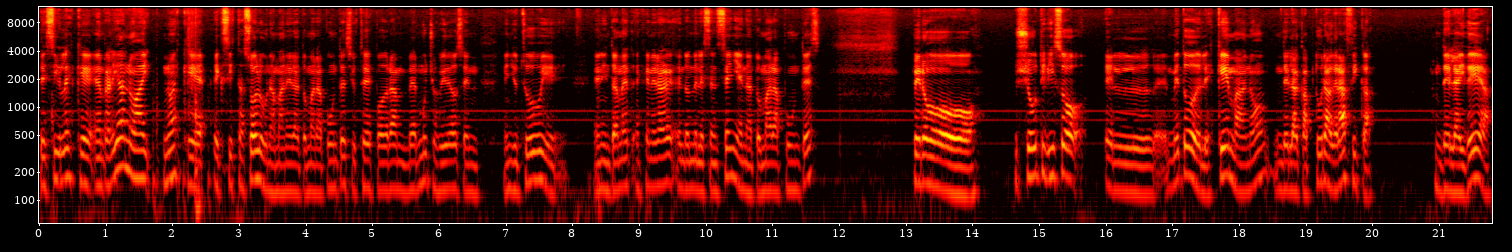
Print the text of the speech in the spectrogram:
decirles que en realidad no hay no es que exista solo una manera de tomar apuntes y ustedes podrán ver muchos videos en, en YouTube y en internet en general en donde les enseñen a tomar apuntes. Pero yo utilizo el, método del esquema, ¿no? De la captura gráfica de la idea.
